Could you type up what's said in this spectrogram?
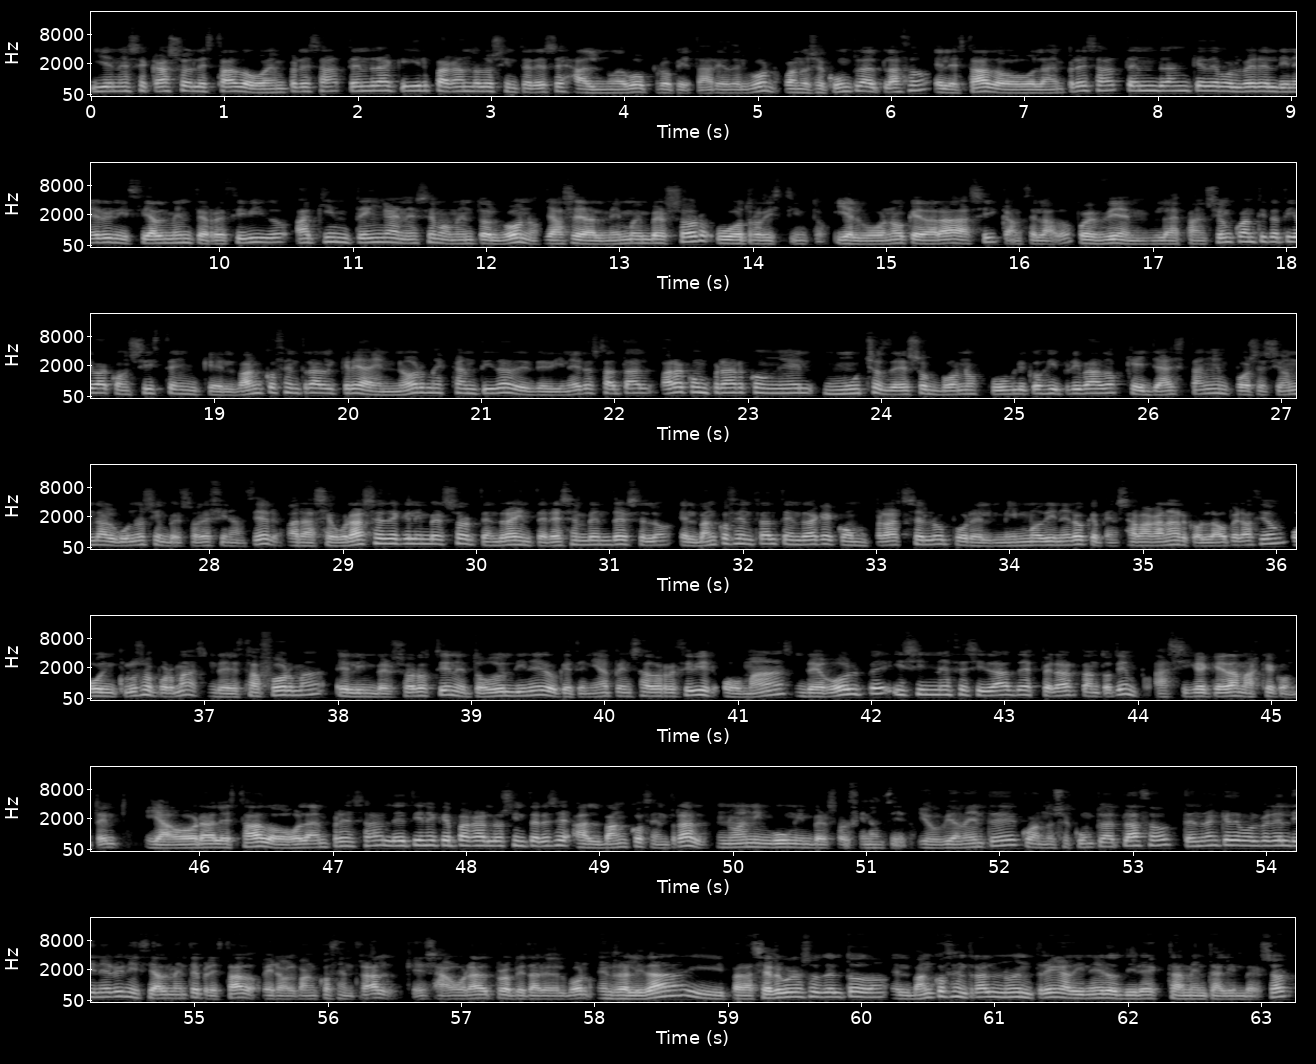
y en ese caso el Estado o empresa tendrá que ir pagando los intereses al nuevo propietario del bono. Cuando se cumpla el plazo, el Estado o la empresa tendrán que devolver el dinero inicialmente recibido a quien tenga en ese momento el bono, ya sea el mismo inversor u otro distinto, y el bono quedará así cancelado. Pues bien, la expansión cuantitativa consiste en que el Banco Central crea enormes cantidades de dinero estatal para comprar con él muchos de esos bonos públicos y privados que ya están en posesión de algunos inversores financieros. Para asegurarse de que el inversor tendrá interés en vendérselo, el Banco Central tendrá que comprárselo por el mismo dinero que pensaba ganar con la operación o incluso por más. De esta forma, el inversor obtiene todo el dinero que tenía pensado recibir o más de golpe y sin necesidad de esperar tanto tiempo. Así que queda más que contento. Y ahora el Estado o la empresa le tiene que pagar los intereses al Banco Central, no a ningún inversor financiero. Y obviamente, cuando se cumpla el plazo, tendrán que devolver el dinero inicialmente prestado, pero al Banco Central, que es ahora el propietario del bono. En realidad, y para ser gruesos del todo, el Banco Central no entrega dinero directamente al inversor,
